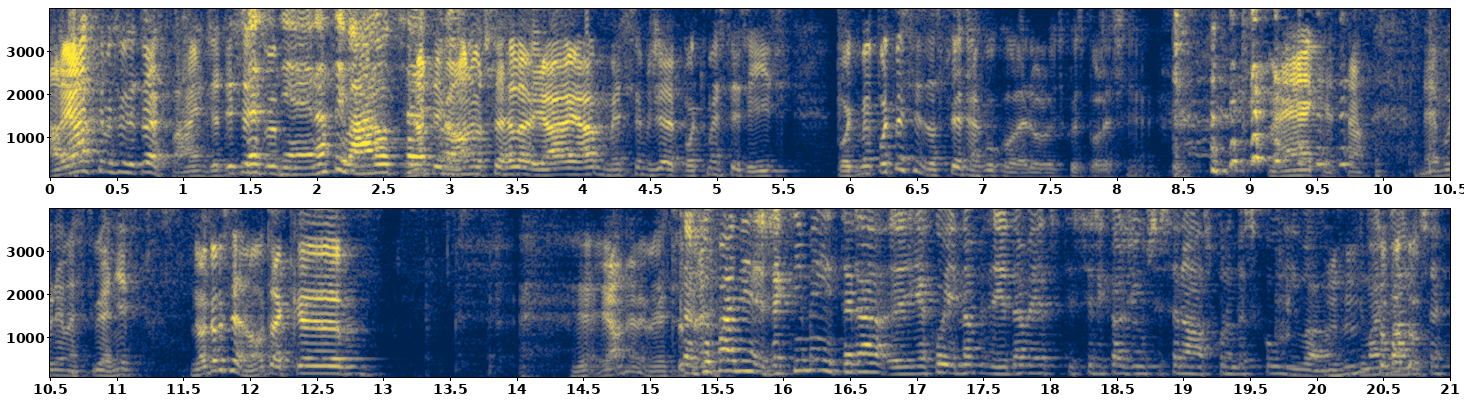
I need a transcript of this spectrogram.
Ale já si myslím, že to je fajn, že ty se... Přesně, na ty Vánoce. Na ty pro- Vánoce, hele, já, já myslím, že pojďme si říct, pojďme, pojďme si zaspět nějakou koledu, Luďku, společně. ne, kecam, nebudeme zpívat nic. No dobře, no, tak... ehm, já nevím, jak tady... Každopádně řekni mi teda eh, jako jedna, jedna věc, ty si říkal, že už jsi se na Lásku nebeskou díval. Mhm, ty, máš sobotu. Vánoce,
